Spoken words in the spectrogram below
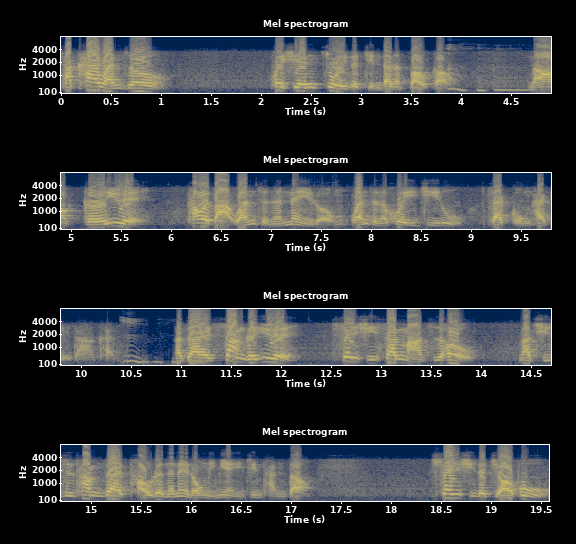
他开完之后。会先做一个简单的报告，然后隔月他会把完整的内容、完整的会议记录再公开给大家看。嗯那在上个月升息三码之后，那其实他们在讨论的内容里面已经谈到，升息的脚步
